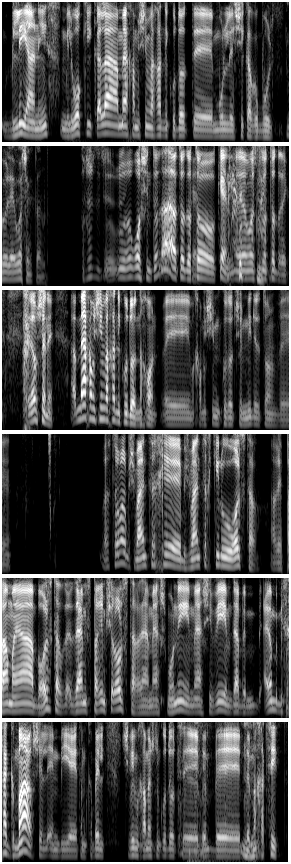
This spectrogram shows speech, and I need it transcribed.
בלי יאניס, מילווקי כלה 151 נקודות מול שיקגו בולס. מול וושינגטון. וושינגטון, לא, אותו, אותו, כן, אה, וושינגטון אותו דרק, אה, לא משנה. 151 נקודות, נכון, אה, 50 נקודות של מידלטון ו... ואז אתה אומר, בשביל מה אני צריך, אה, בשביל מה אני צריך כאילו אולסטאר? הרי פעם היה באולסטאר, זה, זה היה מספרים של אולסטאר, זה היה 180, 170, אתה יודע, ב- היום במשחק גמר של NBA אתה מקבל 75 נקודות אה, במחצית.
